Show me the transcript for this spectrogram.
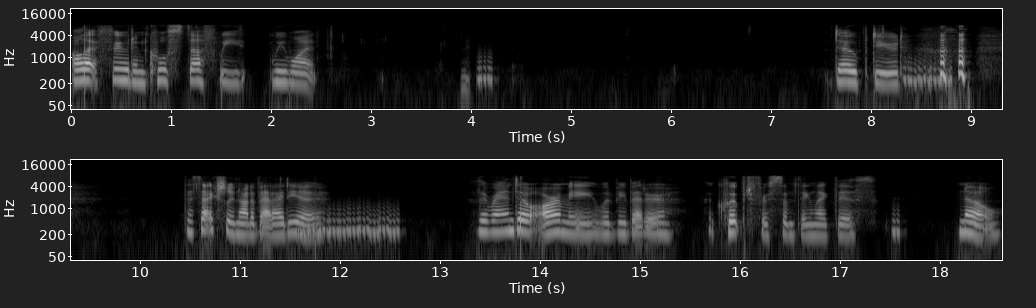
All that food and cool stuff we we want. Dope, dude. That's actually not a bad idea. The Rando army would be better equipped for something like this. No.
